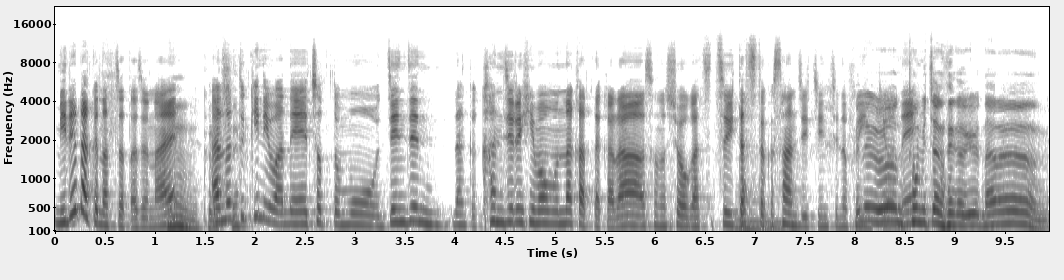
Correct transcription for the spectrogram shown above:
見れなくなっちゃったじゃない、うんあの時にはね、ちょっともう全然なんか感じる暇もなかったから、その正月1日とか31日の雰囲 근데 気を 그건 ね。 토미짱 생각에 나는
